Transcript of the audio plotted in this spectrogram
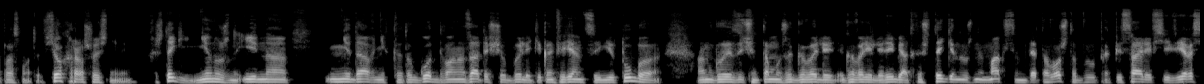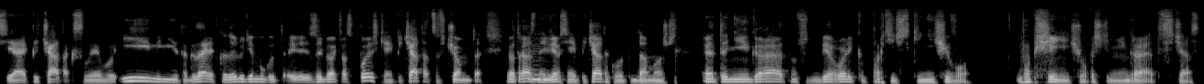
просмотры. Все хорошо с ними. Хэштеги не нужны. И на недавних, это год-два назад еще были эти конференции Ютуба англоязычные, там уже говорили, говорили, ребят, хэштеги нужны максимум для того, чтобы вы прописали все версии, опечаток своего имени и так далее. Когда люди могут э, забивать вас в поиске, опечататься в чем-то. И вот разные mm-hmm. версии опечаток вот туда можете. Это не играет на судьбе ролика практически ничего вообще ничего почти не играет сейчас.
